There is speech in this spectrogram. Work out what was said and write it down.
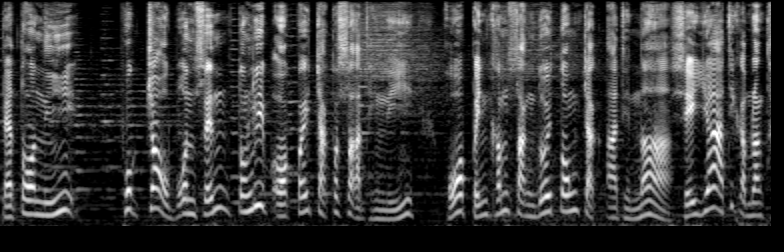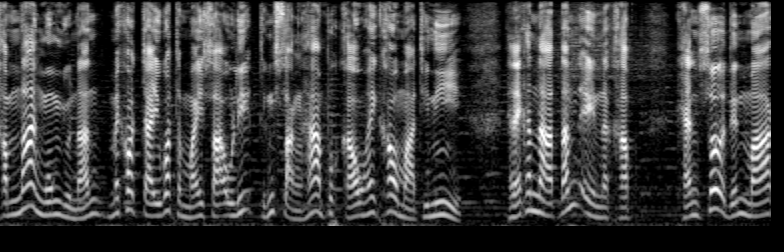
แต่ตอนนี้ พวกเจ้าบนเซนต้องรีบออกไปจากปราสาทแห่งนี้ เพราะว่าเป็นคำสั่งโดยตรงจากอาเทนาเซย่าที่กำลังทำหน้างงอยู่นั้น ไม่เข้าใจว่าทำไมซาอุลิถึงสั่งห้ามพวกเขาให้เข้ามาที่นี่แต่ในขนาดนั้นเองนะครับแคนเซอร์เดนมาร์ก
